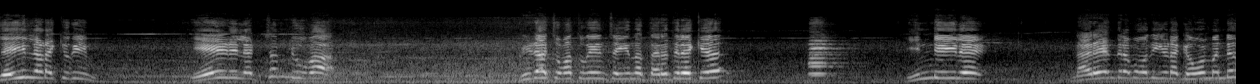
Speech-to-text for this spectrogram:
ജയിലിലടയ്ക്കുകയും ഏഴ് ലക്ഷം രൂപ പിഴ ചുമത്തുകയും ചെയ്യുന്ന തരത്തിലേക്ക് ഇന്ത്യയിലെ നരേന്ദ്രമോദിയുടെ ഗവൺമെന്റ്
